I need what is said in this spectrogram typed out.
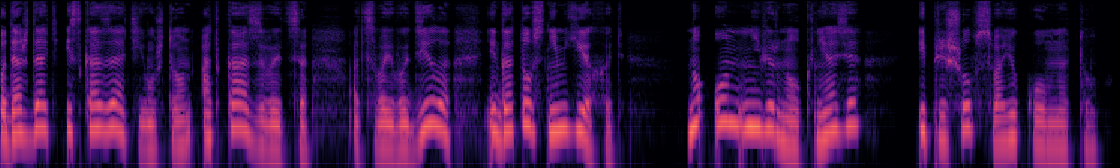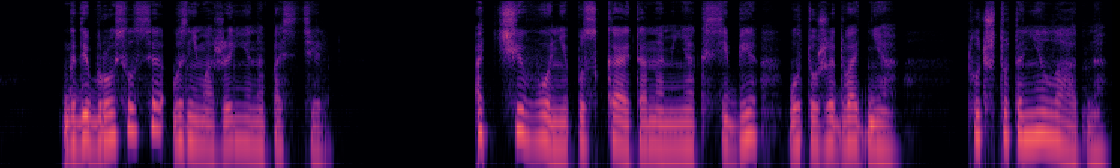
подождать и сказать ему, что он отказывается от своего дела и готов с ним ехать. Но он не вернул князя и пришел в свою комнату, где бросился в изнеможение на постель. Отчего не пускает она меня к себе вот уже два дня? Тут что-то неладно.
